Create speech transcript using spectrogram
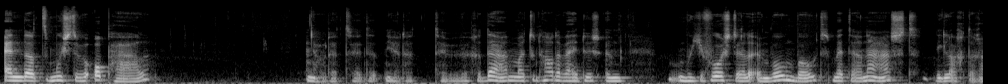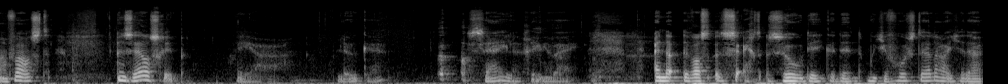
En dat moesten we ophalen. Nou, dat, dat, ja, dat hebben we gedaan. Maar toen hadden wij dus een, moet je voorstellen, een woonboot met daarnaast, die lag eraan vast, een zeilschip. Ja, leuk hè? Zeilen gingen wij. En dat was echt zo decadent. Moet je je voorstellen, had je daar.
